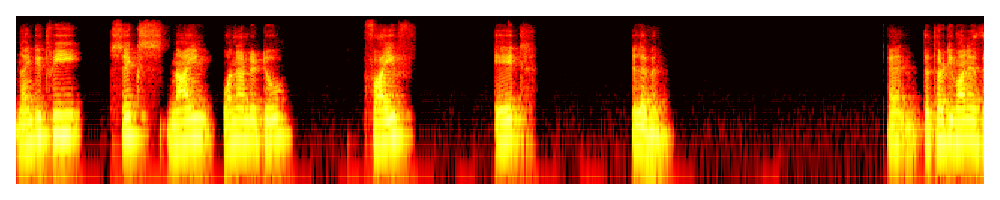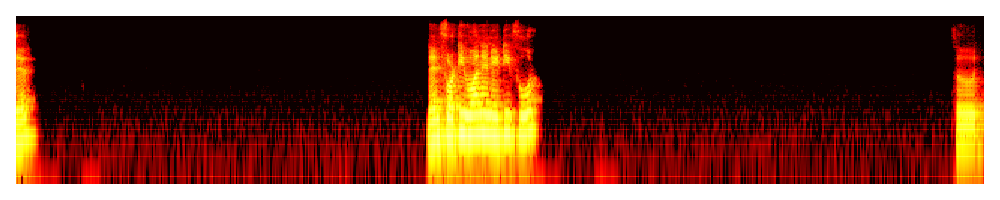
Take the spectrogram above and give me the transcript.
93, 6, 9, 102, 5, 8, 11. And the 31 is there. Then 41 and 84. So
